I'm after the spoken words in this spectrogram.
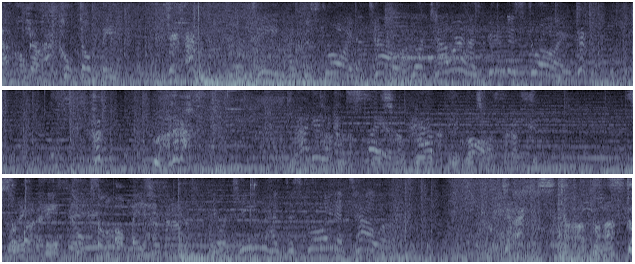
ดักของเราถูกโจมตี Your team has destroyed a tower. Your tower has been destroyed. たかが数字が増えるだけで無茶な差がつく ซุ そ ป れ เปอ が ร์ค レ รี ベル ปถูกส่งออกไปแล้ว Your team has destroyed a tower. スターバースト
